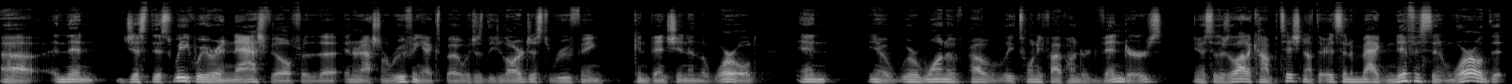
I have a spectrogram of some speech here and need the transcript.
uh, and then just this week we were in Nashville for the International Roofing Expo, which is the largest roofing convention in the world, and you know we're one of probably 2,500 vendors. You know, so there's a lot of competition out there. It's in a magnificent world that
